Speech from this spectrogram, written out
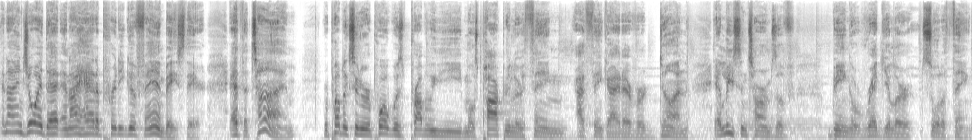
and I enjoyed that and I had a pretty good fan base there. At the time, Republic City Report was probably the most popular thing I think I'd ever done, at least in terms of being a regular sort of thing,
